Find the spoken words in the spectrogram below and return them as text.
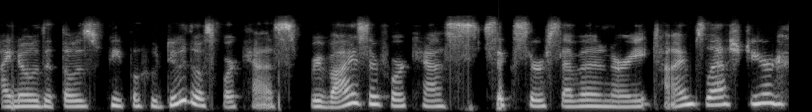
I know that those people who do those forecasts revise their forecasts six or seven or eight times last year.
